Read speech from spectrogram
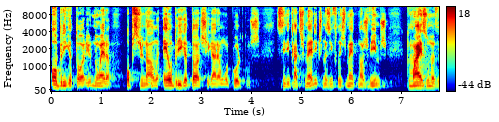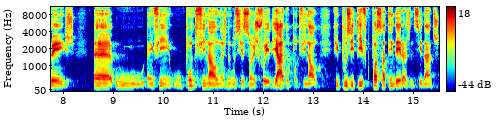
obrigatório, não era opcional, é obrigatório chegar a um acordo com os sindicatos médicos, mas infelizmente nós vimos que mais uma vez Uh, o, enfim, o ponto final nas negociações foi adiado, o ponto final enfim, positivo que possa atender às necessidades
